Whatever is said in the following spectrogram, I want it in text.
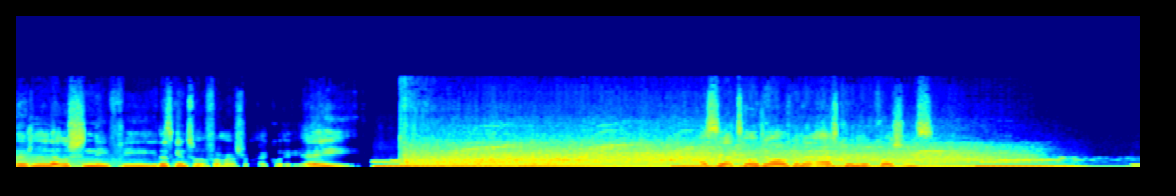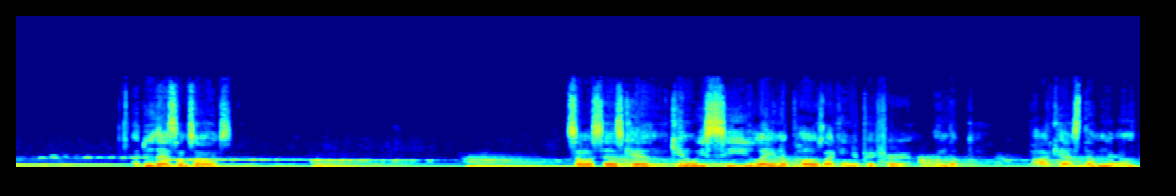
the lotiony feet. Let's get into a commercial right quick. Hey. I see. I told you I was going to ask her your questions. I do that sometimes. Someone says, "Can can we see you laying a pose like in your picture in the podcast thumbnail?"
